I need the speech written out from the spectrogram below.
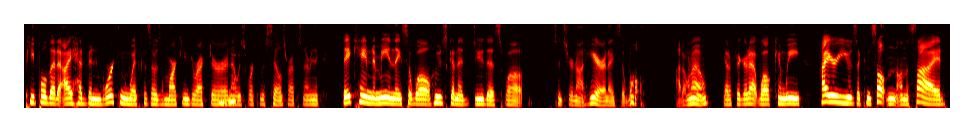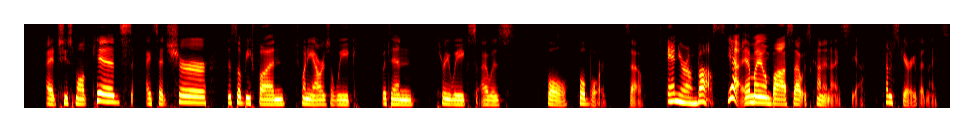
people that i had been working with because i was a marketing director and i was working with sales reps and everything they came to me and they said well who's going to do this? Well since you're not here. And i said well i don't know. Got to figure it out. Well can we hire you as a consultant on the side I had two small kids. I said, sure, this will be fun, 20 hours a week. Within three weeks, I was full, full board. So, And your own boss. yeah, and my own boss. That was kind of nice. Yeah. Kind of scary, but nice.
